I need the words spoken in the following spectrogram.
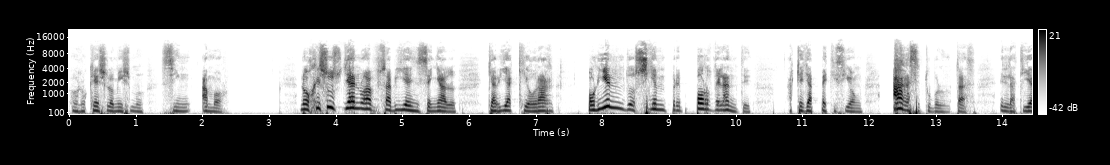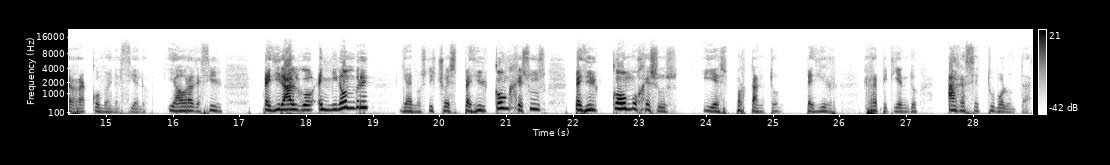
o lo que es lo mismo, sin amor. No, Jesús ya nos había enseñado que había que orar poniendo siempre por delante aquella petición, hágase tu voluntad en la tierra como en el cielo. Y ahora decir, pedir algo en mi nombre, ya hemos dicho, es pedir con Jesús, pedir como Jesús, y es, por tanto, pedir repitiendo, hágase tu voluntad.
